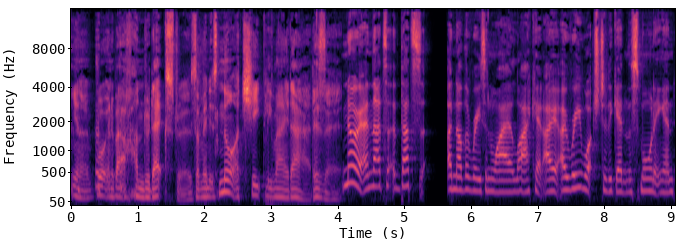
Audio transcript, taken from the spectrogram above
you know, brought in about 100 extras. I mean, it's not a cheaply made ad, is it? No, and that's that's another reason why I like it. I, I rewatched it again this morning, and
